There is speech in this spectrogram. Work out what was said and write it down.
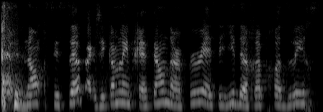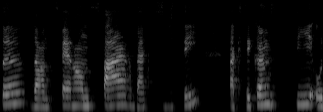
non, c'est ça. Fait que j'ai comme l'impression d'un peu essayer de reproduire ça dans différentes sphères d'activité. Fait que c'est comme si au,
